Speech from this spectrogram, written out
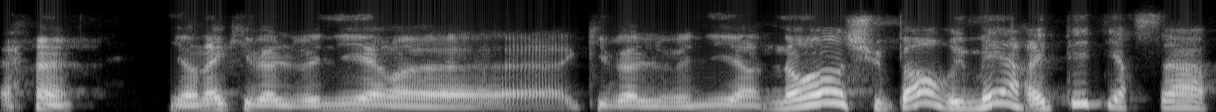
Il y en a qui veulent venir, euh, qui veulent venir. Non, je suis pas enrhumé. Arrêtez de dire ça.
